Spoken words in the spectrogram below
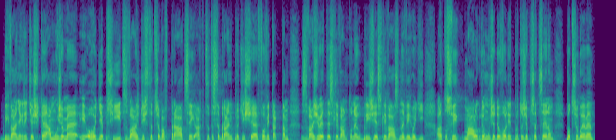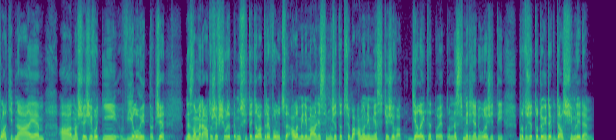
bývá někdy těžké a můžeme i o hodně přijít, zvlášť když jste třeba v práci a chcete se bránit proti šéfovi, tak tam zvažujete, jestli vám to neublíží, jestli vás nevyhodí. Ale to si málo kdo může dovolit, protože přece jenom potřebujeme platit nájem a naše životní výlohy, takže Neznamená to, že všude musíte dělat revoluce, ale minimálně si můžete třeba anonymně stěžovat. Dělejte to, je to nesmírně důležitý, protože to dojde k dalším lidem.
